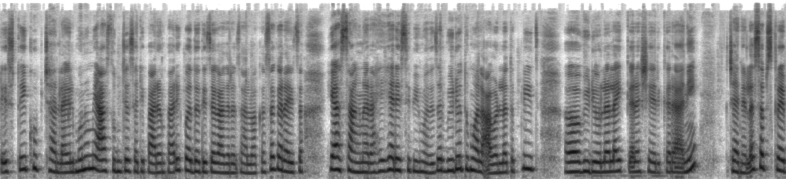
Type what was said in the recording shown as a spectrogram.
टेस्टही खूप छान लागेल. म्हणून मी आज तुमच्यासाठी पारंपरिक पद्धतीचा गाजराचा हलवा कसा करायचा हे आज सांगणार आहे. ह्या रेसिपीमध्ये जर व्हिडिओ तुम्हाला आवडला तर प्लीज व्हिडिओला लाईक करा शेअर करा आणि चॅनलला सबस्क्राईब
